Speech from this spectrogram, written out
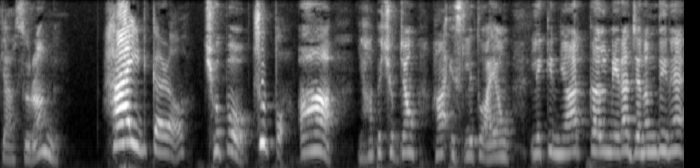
क्या सुरंग? हाइड करो। छुपो। छुपो। आ यहाँ पे छुप जाऊँ? हाँ इसलिए तो आया हूँ। लेकिन यार कल मेरा जन्मदिन है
